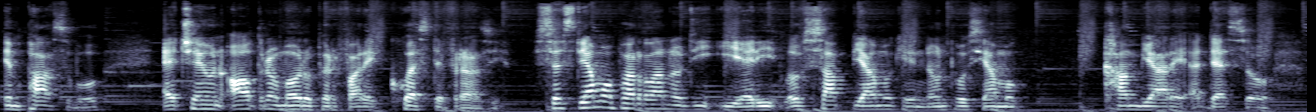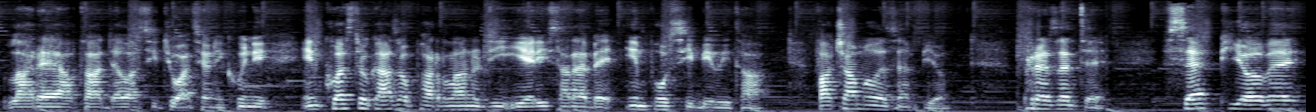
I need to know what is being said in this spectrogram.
impossible, e c'è un altro modo per fare queste frasi. Se stiamo parlando di ieri, lo sappiamo che non possiamo cambiare adesso la realtà della situazione. Quindi in questo caso parlando di ieri sarebbe impossibilità. Facciamo l'esempio. Presente. Se piove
